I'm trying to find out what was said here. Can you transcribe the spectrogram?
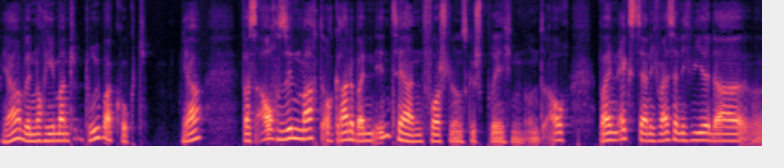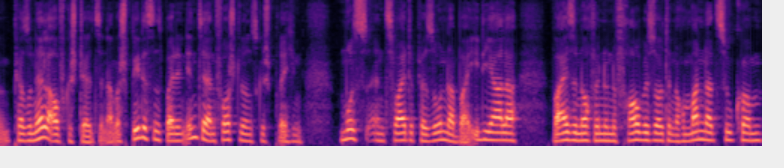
Ja, wenn noch jemand drüber guckt. Ja, was auch Sinn macht, auch gerade bei den internen Vorstellungsgesprächen und auch bei den externen. Ich weiß ja nicht, wie ihr da äh, personell aufgestellt sind, aber spätestens bei den internen Vorstellungsgesprächen muss eine zweite Person dabei. Idealerweise noch, wenn du eine Frau bist, sollte noch ein Mann dazukommen.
